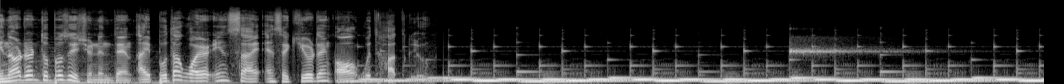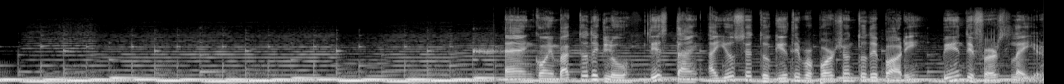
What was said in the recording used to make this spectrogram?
In order to position them, I put a wire inside and secure them all with hot glue. And going back to the glue, this time I use it to give the proportion to the body, being the first layer.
